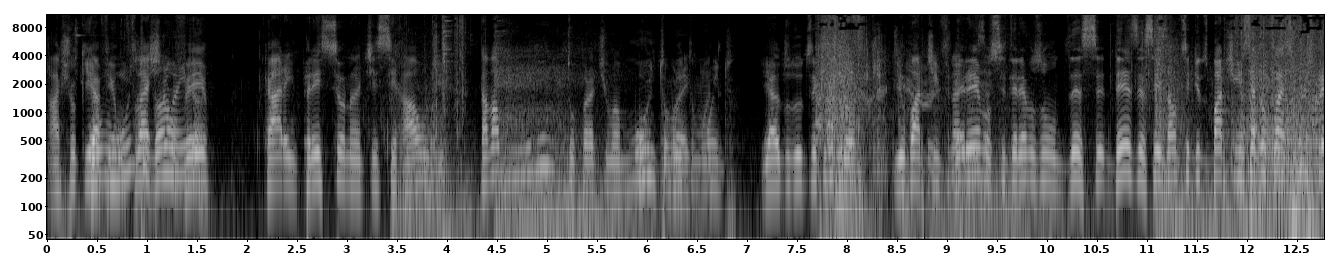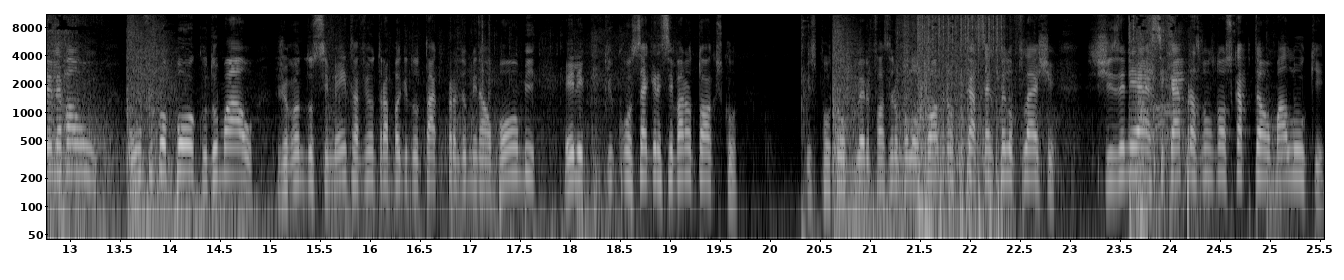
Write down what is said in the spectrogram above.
Achou que Deu havia um muito flash, não ainda. veio. Cara, impressionante esse round. Tava muito pra T1, muito, Muito, muito, moleque, muito. muito. E aí o Dudu desequilibrou. E o Bartim finaliza. Veremos se teremos um 16 rounds seguidos. Bartim recebe um flash, segura o spray, leva um. Um ficou pouco, do mal. Jogando do cimento, vai vir outra bug do taco pra dominar o bombe. Ele que consegue agressivar no tóxico. Disputou o goleiro fazendo um molotov, não fica cego pelo flash. XNS, cai pras mãos do nosso capitão, Maluque.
